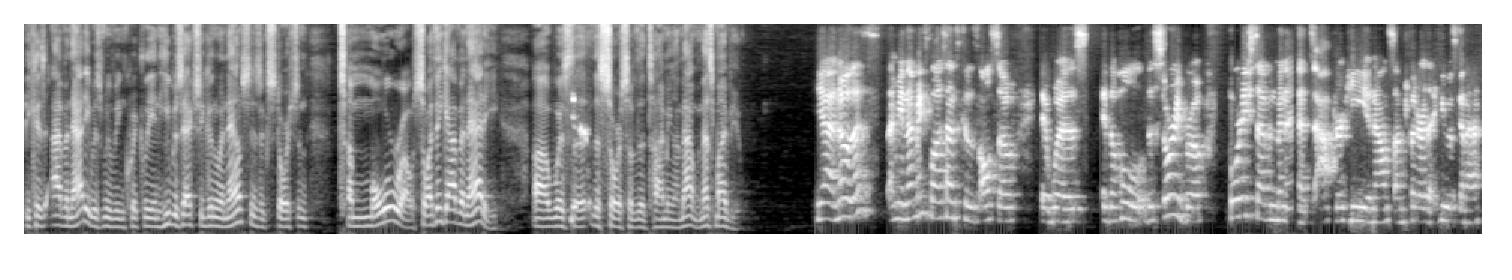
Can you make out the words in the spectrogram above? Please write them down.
because Avenatti was moving quickly, and he was actually going to announce his extortion tomorrow. So I think Avenatti uh, was the, the source of the timing on that one. That's my view. Yeah, no, that's, I mean, that makes a lot of sense because also it was the whole, the story broke 47 minutes after he announced on Twitter that he was going to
